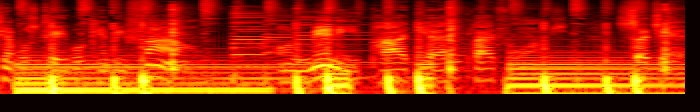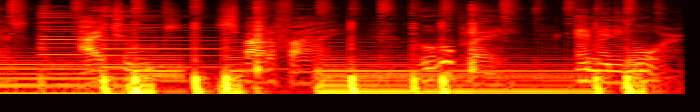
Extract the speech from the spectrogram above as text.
Temple's Table can be found on many podcast platforms such as iTunes, Spotify, Google Play, and many more.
